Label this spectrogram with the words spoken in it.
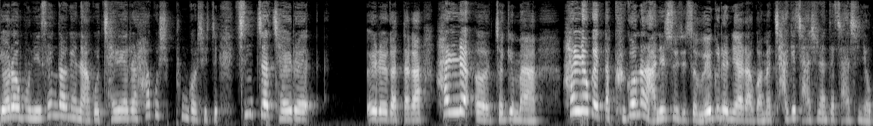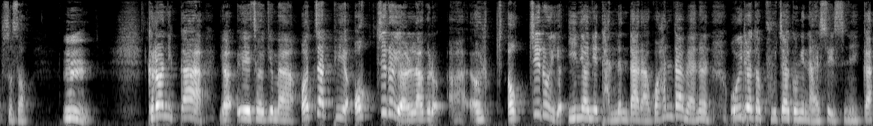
여러분이 생각이 나고 재회를 하고 싶은 것이지 진짜 재회를 를 갖다가 하려 어 저기 막 하려고 했다 그거는 아닐 수도 있어 왜 그러냐라고 하면 자기 자신한테 자신이 없어서 음 그러니까 여, 예, 저기 막 어차피 억지로 연락을 아, 억, 지로 인연이 닿는다라고 한다면은 오히려 더 부작용이 날 수 있으니까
